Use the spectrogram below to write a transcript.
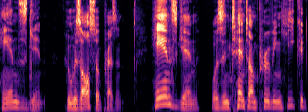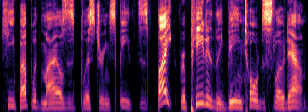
Hansgen, who was also present. Hansgen was intent on proving he could keep up with Miles's blistering speed, despite repeatedly being told to slow down.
